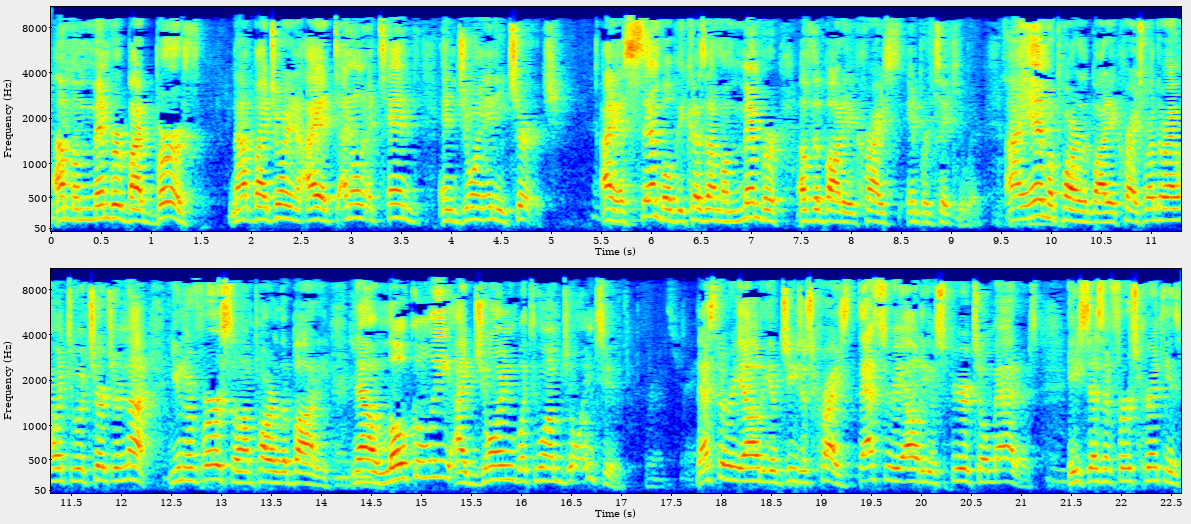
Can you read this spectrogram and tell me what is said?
I'm a member by birth, not by joining. I, I don't attend and join any church. I assemble because I'm a member of the body of Christ in particular. I am a part of the body of Christ, whether I went to a church or not. Universal, I'm part of the body. Now, locally, I join with who I'm joined to. That's the reality of Jesus Christ. That's the reality of spiritual matters. He says in 1 Corinthians,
